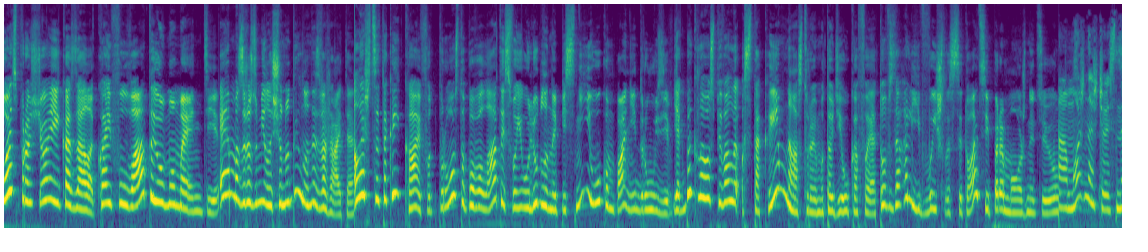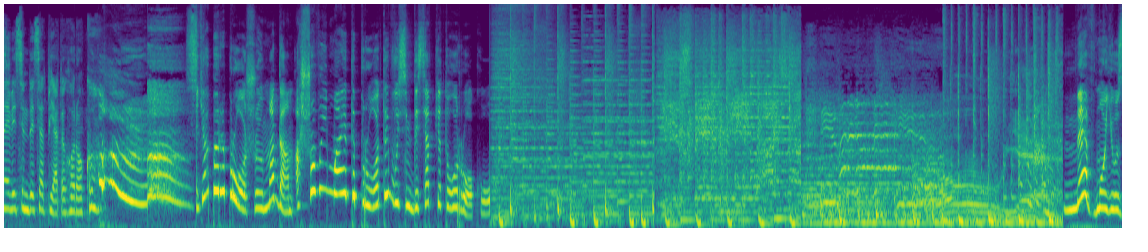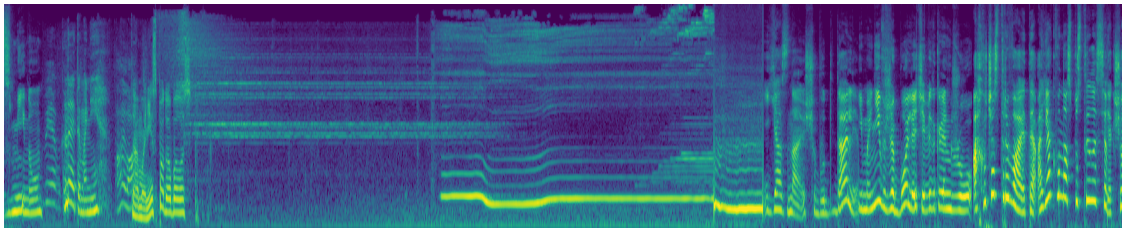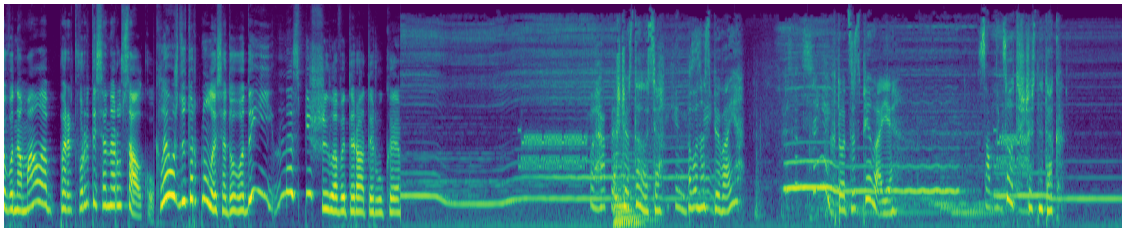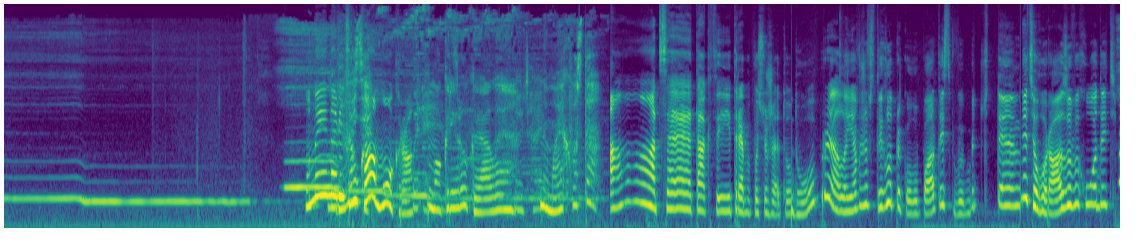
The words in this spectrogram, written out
Ось про що я й казала: кайфувати у моменті. Емма зрозуміла, що нудило, не зважайте. Але ж це такий кайф, от просто поволати свої улюблені пісні у компанії друзів. Якби Клео співали з таким настроєм тоді у кафе, то взагалі вийшли з ситуації переможницею. А можна щось не 85-го року? Я перепрошую, мадам, а що ви маєте проти 85-го року? Не в мою зміну. Дайте мені. а мені сподобалось. Я знаю, що буде далі, і мені вже боляче від крінжу. А хоча стривайте, а як вона спустилася, якщо вона мала перетворитися на русалку? Клео ж доторкнулася до води і не спішила витирати руки. Що сталося? Вона співає? Хто це співає? Тут щось не так. У неї навіть рука мокра. Мокрі руки, але немає хвоста. А, це так, це і треба по сюжету. Добре, але я вже встигла приколупатись, вибачте, не цього разу виходить.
